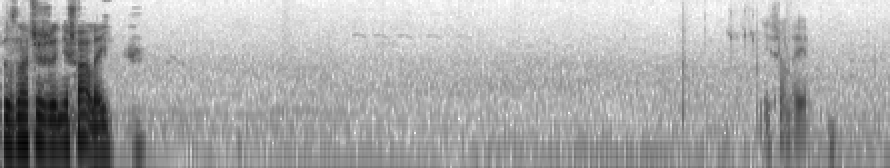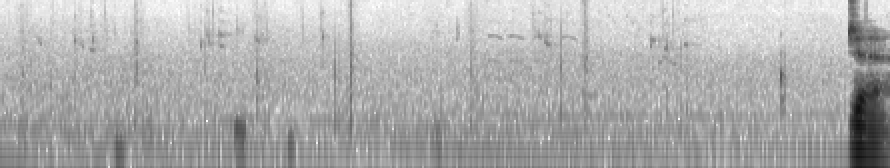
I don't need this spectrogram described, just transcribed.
To znaczy, że nie szalej. Nie szaleję. že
